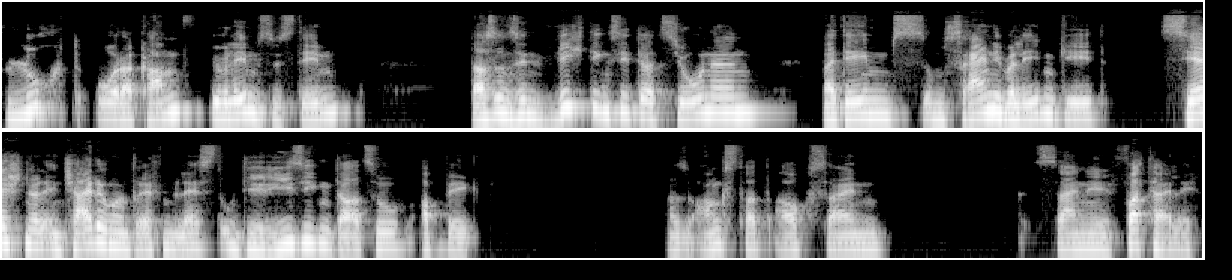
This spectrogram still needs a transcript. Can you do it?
Flucht- oder Kampf-Überlebenssystem, das uns in wichtigen Situationen, bei denen es ums reine Überleben geht, sehr schnell Entscheidungen treffen lässt und die Risiken dazu abwägt. Also Angst hat auch sein, seine Vorteile.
